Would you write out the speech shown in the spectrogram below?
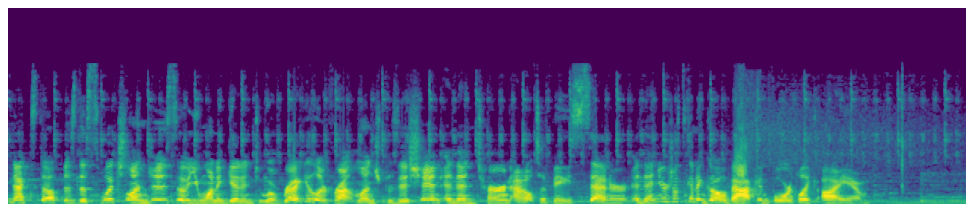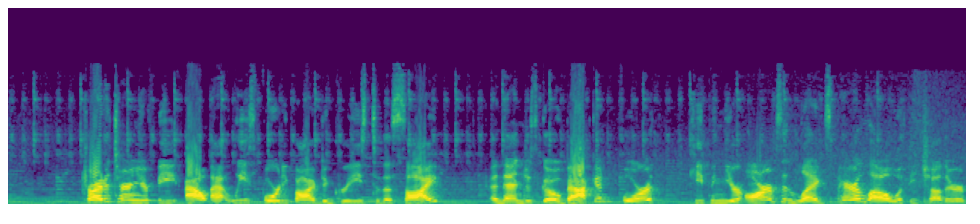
Next up is the switch lunges. So you wanna get into a regular front lunge position and then turn out to face center. And then you're just gonna go back and forth like I am. Try to turn your feet out at least 45 degrees to the side and then just go back and forth keeping your arms and legs parallel with each other.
